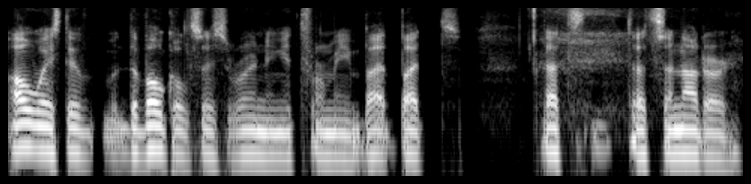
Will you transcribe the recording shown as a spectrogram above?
Always the the vocals is ruining it for me, but but that's that's another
